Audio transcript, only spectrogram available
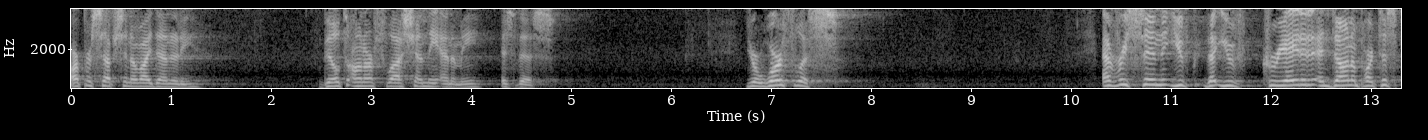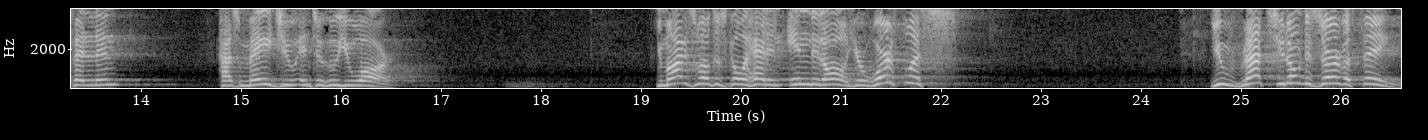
our perception of identity, built on our flesh and the enemy, is this you're worthless. Every sin that you've, that you've created and done and participated in has made you into who you are. You might as well just go ahead and end it all. You're worthless. You wretch, you don't deserve a thing.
